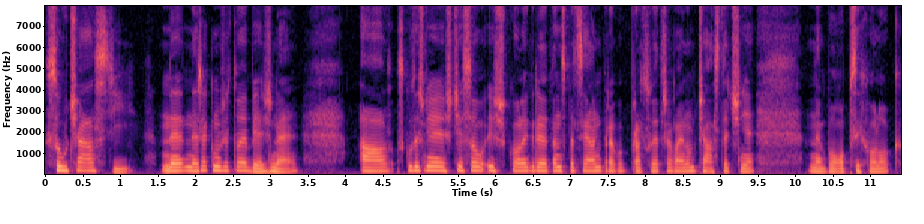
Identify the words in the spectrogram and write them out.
součástí. Ne, neřeknu, že to je běžné. A skutečně ještě jsou i školy, kde ten speciální pedagog pracuje třeba jenom částečně, nebo psycholog.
